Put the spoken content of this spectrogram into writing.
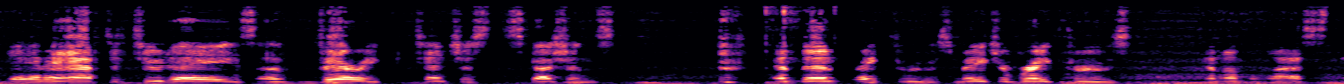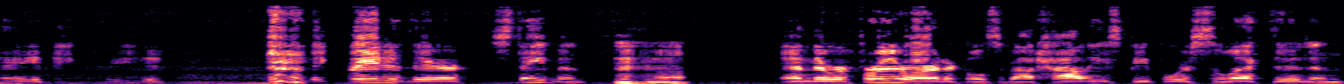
a day and a half to two days of very contentious discussions and then breakthroughs, major breakthroughs. And on the last day, they created they created their statement. Mhm. Uh, and there were further articles about how these people were selected and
